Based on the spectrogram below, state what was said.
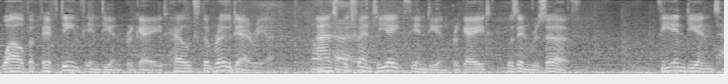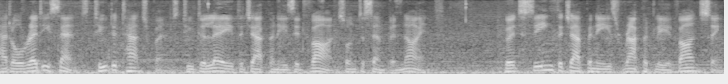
while the 15th Indian Brigade held the road area, and the 28th Indian Brigade was in reserve. The Indians had already sent two detachments to delay the Japanese advance on December 9th, but seeing the Japanese rapidly advancing,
